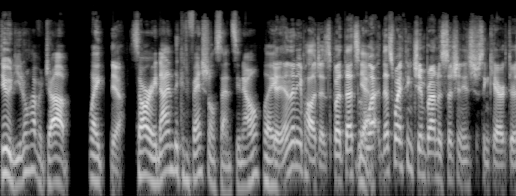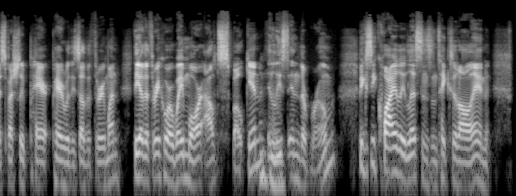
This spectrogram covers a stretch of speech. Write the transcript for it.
"Dude, you don't have a job. Like, Yeah. sorry, not in the conventional sense, you know. Like, Okay, and then he apologizes. But that's Yeah. why, that's why I think Jim Brown is such an interesting character, especially pair, paired with these other three one, the other three who are way more outspoken, at Mhm. least in the room, because he quietly listens and takes it all in.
